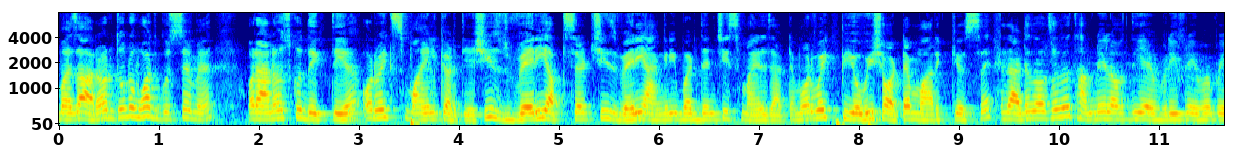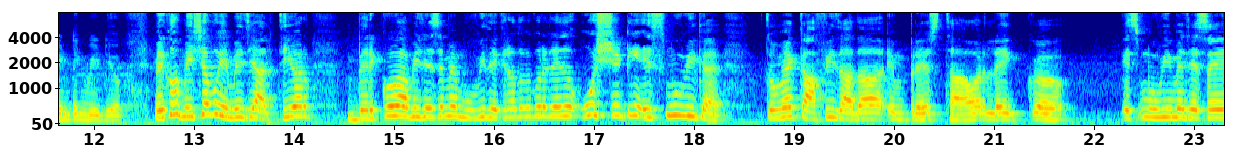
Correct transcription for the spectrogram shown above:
मज़ा आ रहा है और दोनों बहुत गुस्से में और एना उसको देखती है और वो एक स्माइल करती है। She is very upset she is very angry but then she smiles at em और वो एक पीओवी शॉट है मार्क के उससे। That is also the thumbnail of the every frame of painting video मेरे को हमेशा वो इमेज याद थी और मेरे को अभी जैसे मैं मूवी देख रहा था, मेरे को रियलाइज़ ओ शिट ये इस मूवी का है। तो मैं काफ़ी ज़्यादा इम्प्रेस था और लाइक इस मूवी में जैसे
